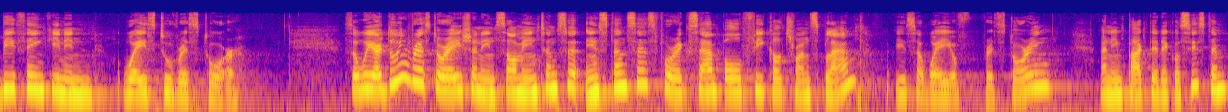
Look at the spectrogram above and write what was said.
be thinking in ways to restore. So we are doing restoration in some instances. For example, fecal transplant is a way of restoring an impacted ecosystem.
